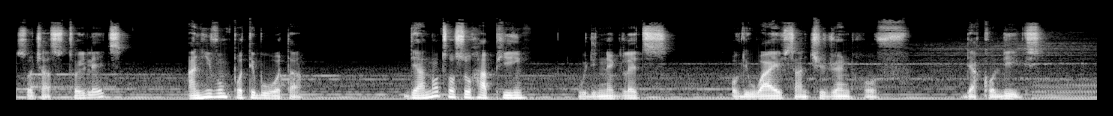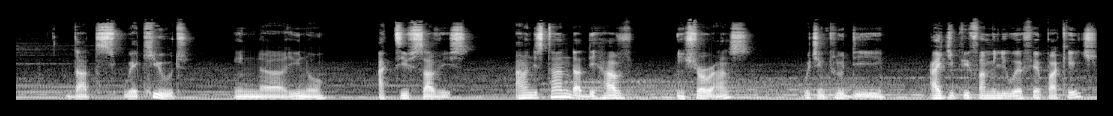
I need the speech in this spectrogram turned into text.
such as toilets and even potable water. They are not also happy with the neglect of the wives and children of their colleagues that were killed in, uh, you know, active service. I understand that they have insurance, which include the IGP Family Welfare Package,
